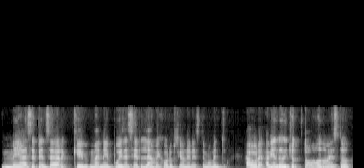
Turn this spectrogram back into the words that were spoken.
me hace pensar que Mané puede ser la mejor opción en este momento. Ahora, habiendo dicho todo esto,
